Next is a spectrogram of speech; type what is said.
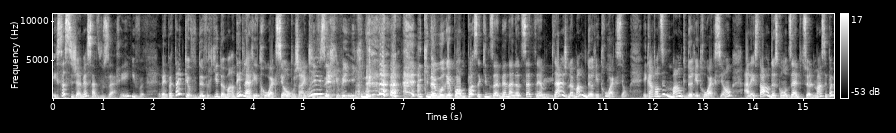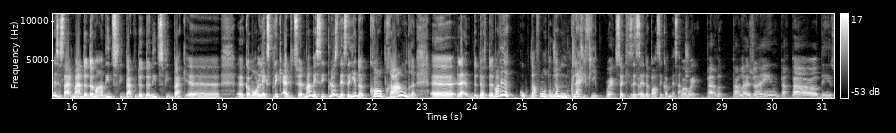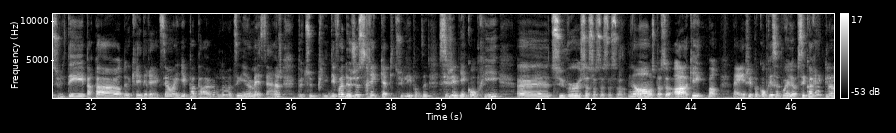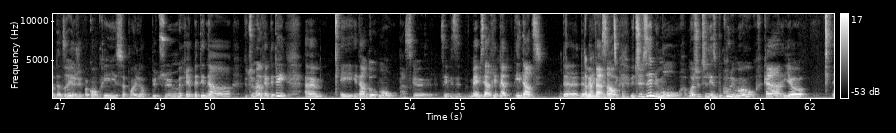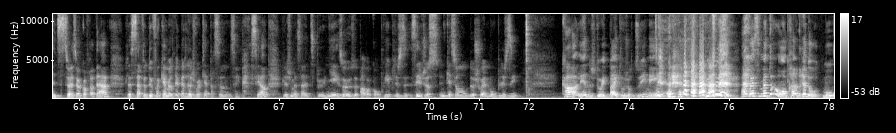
Et ça, si jamais ça vous arrive, ben peut-être que vous devriez demander de la rétroaction aux gens qui vous écrivez et qui, qui ne vous répondent pas, ce qui nous amène à notre septième piège, le manque de rétroaction. Et quand on dit manque de rétroaction, à l'instar de ce qu'on dit habituellement, c'est pas nécessairement de demander du feedback ou de donner du feedback euh, euh, comme on l'explique habituellement, mais c'est plus d'essayer de comprendre, euh, de, demander, dans le fond, aux gens de nous clarifier ce qu'ils essaient de passer comme message. Oui, oui. Par, par la gêne, par peur d'insulter, par peur de créer des réactions. Ayez pas peur, là. Il y a un message. Peux-tu, puis des fois, de juste récapituler pour dire si j'ai bien compris, euh, tu veux ça, ça, ça, ça, ça. Non, c'est pas ça. Ah, OK. Bon, ben, j'ai pas compris ce point-là. c'est correct, là, de dire j'ai pas compris ce point-là. Peux-tu me répéter dans. Peux-tu me le répéter? Euh, et, dans d'autres mots, parce que, même si elle répète identique de, de, même façon, utilisez l'humour. Moi, j'utilise beaucoup l'humour quand il y a une situation confortable. Puis là, ça fait deux fois qu'elle me le répète, là, je vois que la personne s'impatiente. Puis là, je me sens un petit peu niaiseuse de ne pas avoir compris. Puis là, c'est juste une question de choix de mots. Puis là, je dis, Caroline, je dois être bête aujourd'hui, mais. Euh, ah, ben, mettons, on prendrait d'autres mots.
